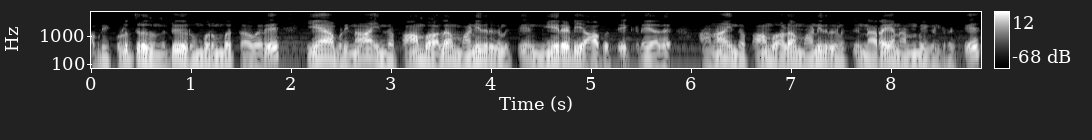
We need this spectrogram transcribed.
அப்படி கொளுத்துறது வந்துட்டு ரொம்ப ரொம்ப தவறு. ஏன் அப்படின்னா இந்த பாம்பால் மனிதர்களுக்கு நேரடி ஆபத்தே கிடையாது. ஆனால் இந்த பாம்பால் மனிதர்களுக்கு நிறைய நன்மைகள் இருக்குது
